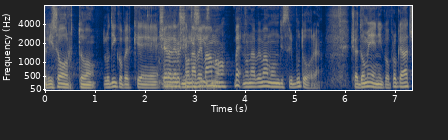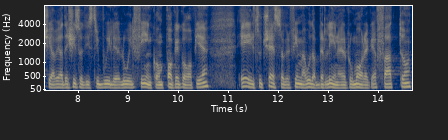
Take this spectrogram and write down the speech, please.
risorto. Lo dico perché C'era eh, dello non scetticismo? avevamo, beh, non avevamo un distributore. Cioè Domenico Procacci aveva deciso di distribuire lui il film con poche copie e il successo che il film ha avuto a Berlino e il rumore che ha fatto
